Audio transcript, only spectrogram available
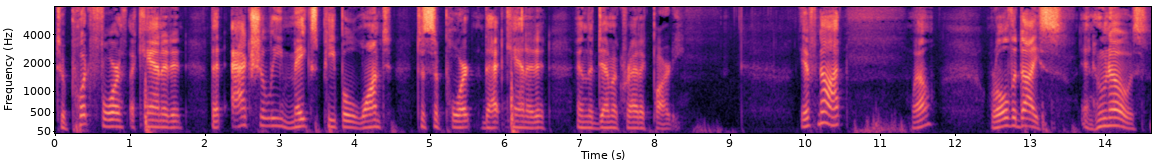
to put forth a candidate that actually makes people want to support that candidate and the Democratic Party. If not, well, roll the dice, and who knows?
